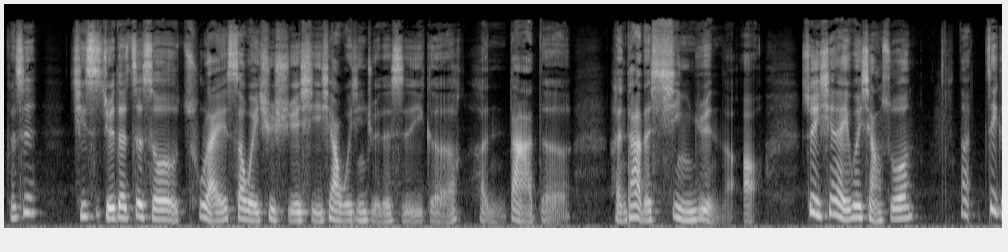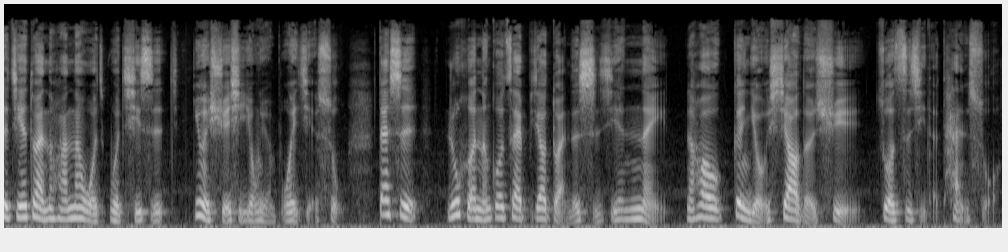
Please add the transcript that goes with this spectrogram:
可是。其实觉得这时候出来稍微去学习一下，我已经觉得是一个很大的、很大的幸运了啊！所以现在也会想说，那这个阶段的话，那我我其实因为学习永远不会结束，但是如何能够在比较短的时间内，然后更有效的去做自己的探索，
